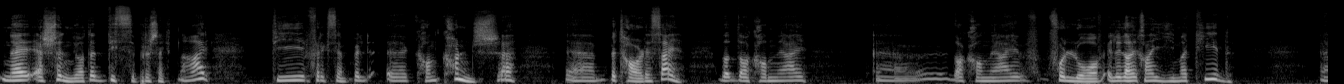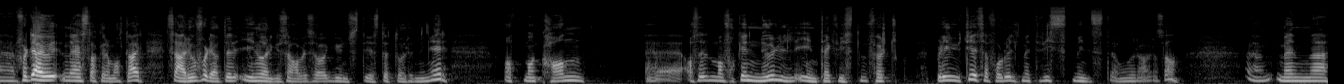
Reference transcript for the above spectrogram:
jeg, jeg skjønner jo at disse prosjektene her, de f.eks. Eh, kan kanskje betale seg. Da, da kan jeg da kan jeg få lov Eller da kan jeg gi meg tid. For det er jo, når jeg snakker om alt det her, så er det jo fordi at det, i Norge så har vi så gunstige støtteordninger at man kan eh, Altså, man får ikke null i inntekt hvis den først blir utgitt. Så får du liksom et visst minstehonorar og sånn. Eh, men eh,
